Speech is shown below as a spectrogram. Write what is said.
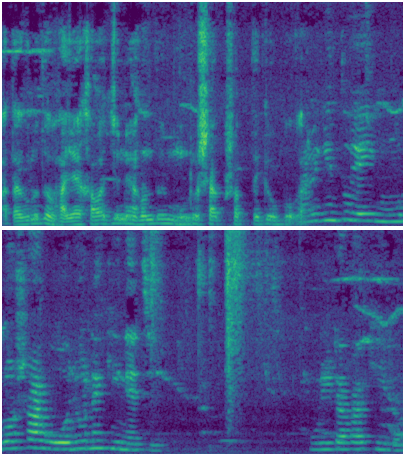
পাতাগুলো তো ভাজা খাওয়ার জন্য এখন তো মূলো শাক সব থেকে উপকার। আমি কিন্তু এই মূলো শাক ওজনে কিনেছি কুড়ি টাকা কিলো।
